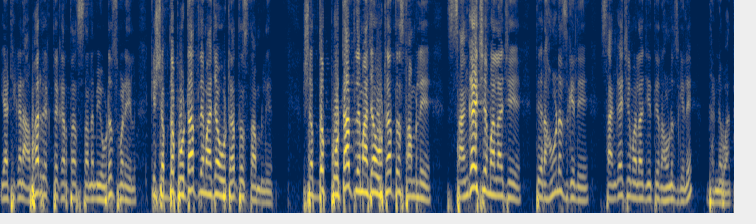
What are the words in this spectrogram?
या ठिकाणी आभार व्यक्त करत असताना मी एवढंच म्हणेल की शब्द पोटातले माझ्या ओठातच थांबले. शब्द पोटातले माझ्या ओठातच थांबले. सांगायचे मला जे ते राहूनच गेले. सांगायचे मला जे ते राहूनच गेले. धन्यवाद.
